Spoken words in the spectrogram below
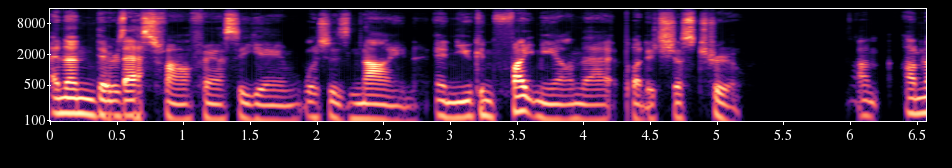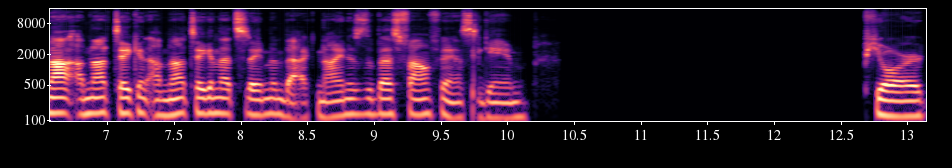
And then there's S Final Fantasy game, which is nine, and you can fight me on that, but it's just true. I'm I'm not I'm not taking I'm not taking that statement back. Nine is the best Final Fantasy game. Pure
